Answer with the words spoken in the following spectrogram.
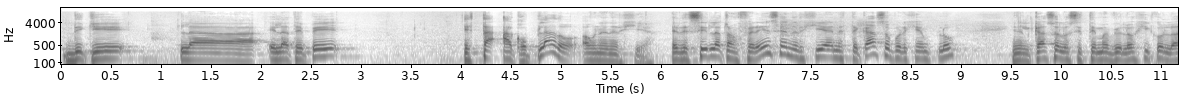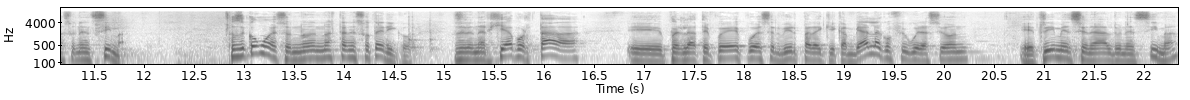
de que la, el ATP está acoplado a una energía. Es decir, la transferencia de energía en este caso, por ejemplo, en el caso de los sistemas biológicos lo hace una enzima. Entonces, ¿cómo eso? No, no es tan esotérico. Entonces, la energía aportada eh, por el ATP puede servir para que cambiar la configuración eh, tridimensional de una enzima,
